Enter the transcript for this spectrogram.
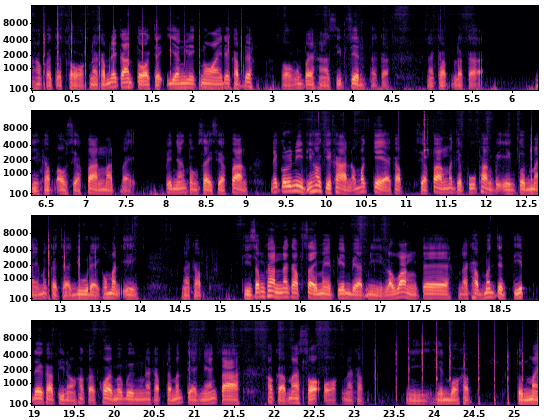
เฮาก็จะตอกนะครับในการตอกจะเอียงเล็กน้อยเด้อครับเด้อตอกลงไป50เซนแล้วก็นะครับแล้วก็ นี่ครับเอาเสือกฟางมัดไว้เป็นยังต้องใส่เสือกฟาง ในกรณีที่เฮาเขี้ขานเอามาแก่ครับเสือกฟางมันจะผุพังไปเองต้นไม้มันก็จะอยู่ได้ของมันเองนะครับที่สำคัญนะครับใส่ไม้เป็นแบบนี้ระวังแต่นะครับมันจะติดเด้อครับพี่น้องเขาก็ค่อยมาเบิ่งนะครับแต่มันแตกแหนงตาเขาก็มาเสาะออกนะครับนี่เห็นบ่ครับต้นใหม่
